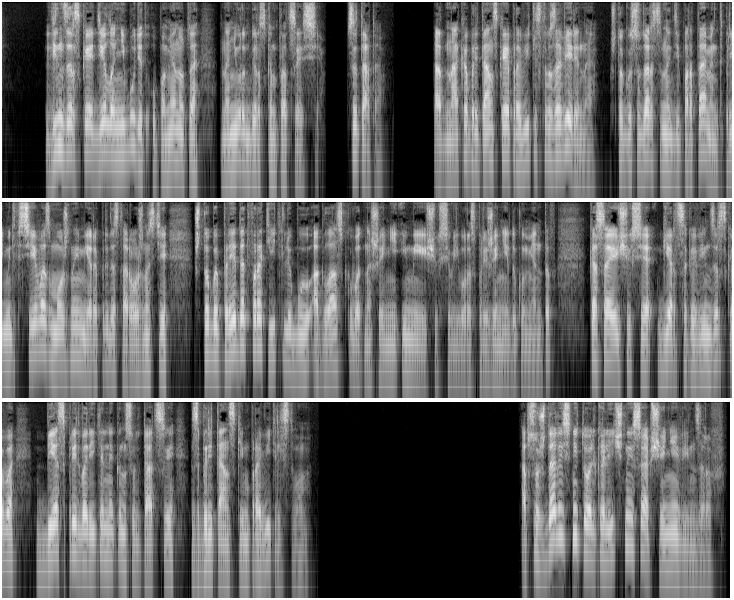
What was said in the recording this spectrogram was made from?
Винзорское дело не будет упомянуто на Нюрнбергском процессе. Цитата. Однако британское правительство заверено, что Государственный департамент примет все возможные меры предосторожности, чтобы предотвратить любую огласку в отношении имеющихся в его распоряжении документов, касающихся герцога Винзорского без предварительной консультации с британским правительством. Обсуждались не только личные сообщения Виндзоров.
